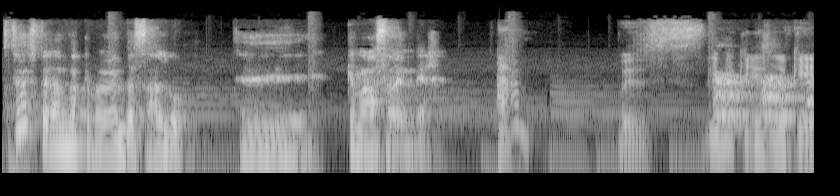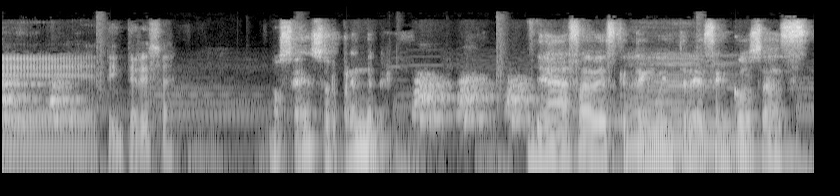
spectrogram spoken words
Estoy esperando a que me vendas algo. Eh, ¿Qué me vas a vender? Ah, pues dime qué es lo que te interesa. No sé, sorpréndeme. Ya sabes que tengo interés en Ah. cosas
